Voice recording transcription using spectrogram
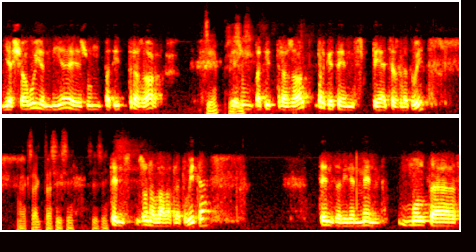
I això avui en dia és un petit tresor. Sí, sí, és sí. un petit tresor perquè tens peatges gratuïts, Exacte, sí, sí. sí, sí. tens zona blava gratuïta, tens, evidentment, moltes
